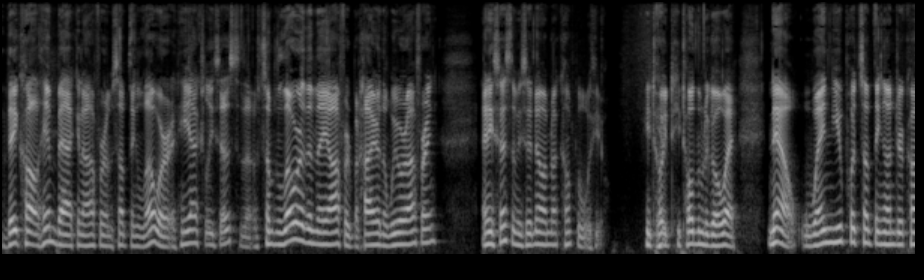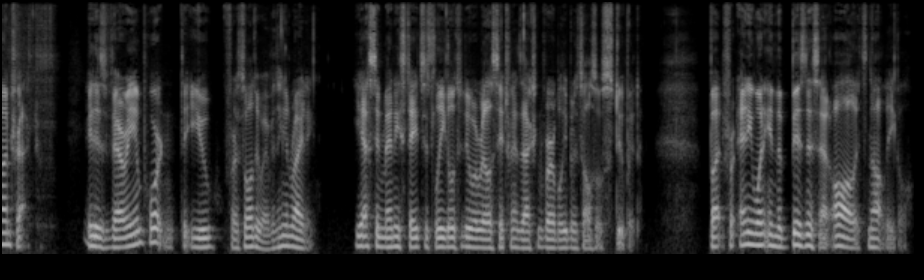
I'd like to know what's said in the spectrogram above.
they call him back and offer him something lower. And he actually says to them something lower than they offered, but higher than we were offering. And he says to them, he said, no, I'm not comfortable with you. He told, he told them to go away. Now, when you put something under contract, it is very important that you, first of all, do everything in writing. Yes, in many states, it's legal to do a real estate transaction verbally, but it's also stupid. But for anyone in the business at all, it's not legal.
